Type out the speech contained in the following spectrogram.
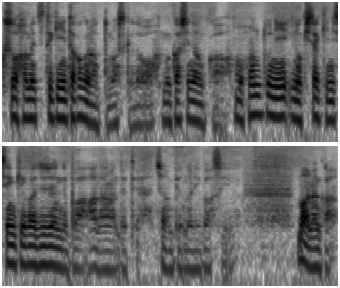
クソ破滅的に高くなってますけど昔なんかもう本当に軒先に1980円でバー並んでてチャンピオンのリバースウィーブ。まあなんか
